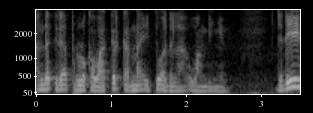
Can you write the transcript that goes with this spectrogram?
Anda tidak perlu khawatir karena itu adalah uang dingin. Jadi,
